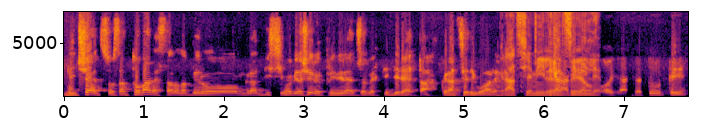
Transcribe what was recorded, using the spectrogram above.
Vincenzo Santovare è stato davvero un grandissimo piacere e privilegio averti in diretta, grazie di cuore. Grazie mille, grazie, grazie, a, voi, grazie a tutti.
